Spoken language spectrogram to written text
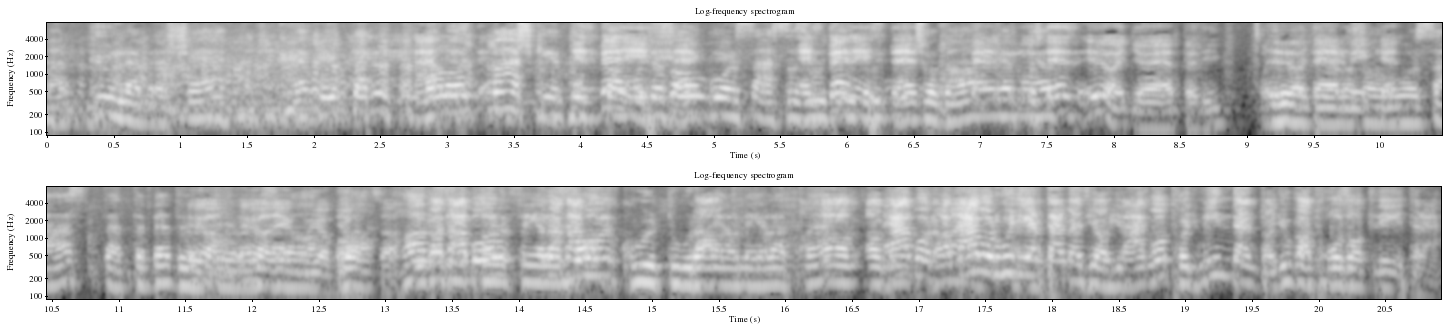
Már küllemre se, meg hogy te valahogy másként ez tudtam, hogy az angol száz az Ez úgy, úgy, micsoda. mert most ez ő adja el pedig ő a adja el az angol száz, tehát te bedőltél Ő a- ő a legújabb arca. Igazából- igazából- kultúra a- elméletnek. A, a, Gábor, a Gábor úgy értelmezi a világot, hogy mindent a nyugat hozott létre.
